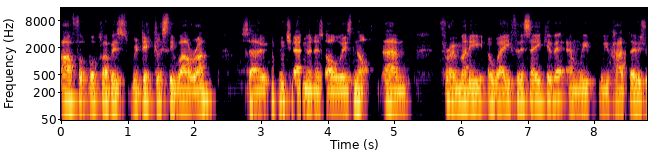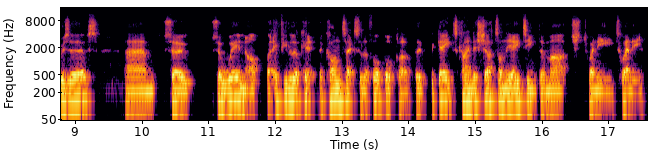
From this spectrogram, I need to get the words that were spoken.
our football club is ridiculously well run. So the chairman has always not um, thrown money away for the sake of it, and we've we've had those reserves. Um, so so we're not. But if you look at the context of the football club, the, the gates kind of shut on the 18th of March 2020.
